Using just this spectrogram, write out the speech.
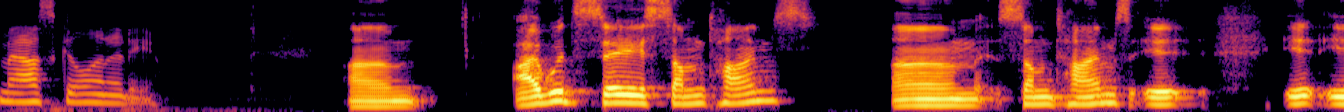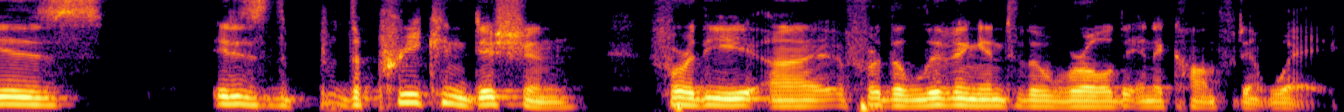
masculinity. Um, I would say sometimes. Um, sometimes it it is it is the, the precondition for the uh, for the living into the world in a confident way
